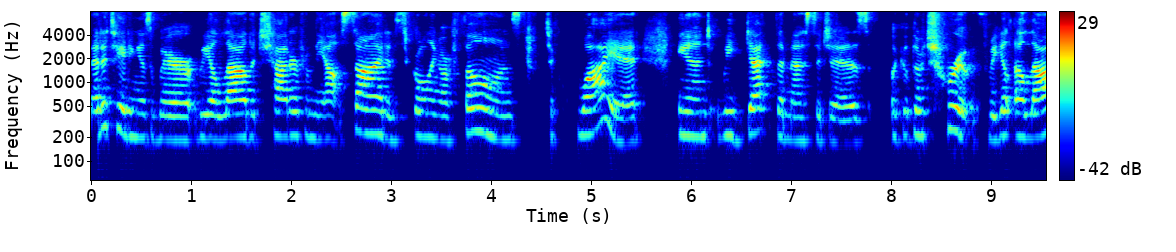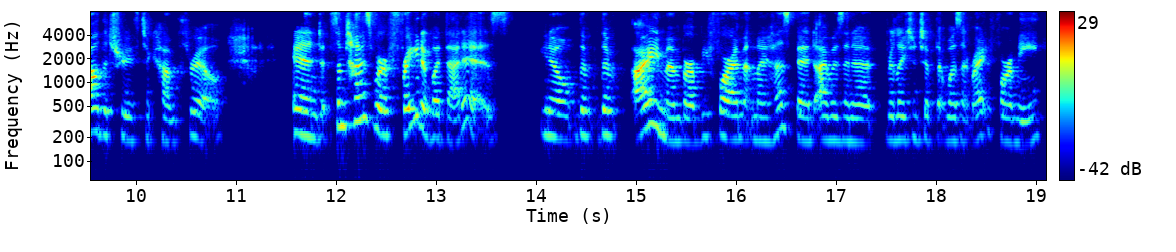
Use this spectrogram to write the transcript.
meditating is where we allow the chatter from the outside and scrolling our phones to quiet and we get the messages like the truth. We allow the truth to come through. And sometimes we're afraid of what that is you know the the i remember before i met my husband i was in a relationship that wasn't right for me.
